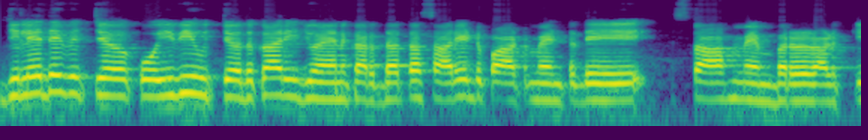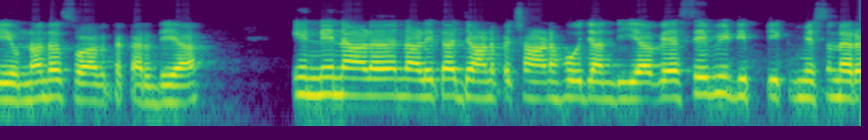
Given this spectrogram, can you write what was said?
ਜ਼ਿਲ੍ਹੇ ਦੇ ਵਿੱਚ ਕੋਈ ਵੀ ਉੱਚ ਅਧਿਕਾਰੀ ਜੁਆਇਨ ਕਰਦਾ ਤਾਂ ਸਾਰੇ ਡਿਪਾਰਟਮੈਂਟ ਦੇ ਸਟਾਫ ਮੈਂਬਰ ਰਲ ਕੇ ਉਹਨਾਂ ਦਾ ਸਵਾਗਤ ਕਰਦੇ ਆ। ਇੰਨੇ ਨਾਲ, ਨਾਲੇ ਤਾਂ ਜਾਣ ਪਛਾਣ ਹੋ ਜਾਂਦੀ ਆ। ਵੈਸੇ ਵੀ ਡਿਪਟੀ ਕਮਿਸ਼ਨਰ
